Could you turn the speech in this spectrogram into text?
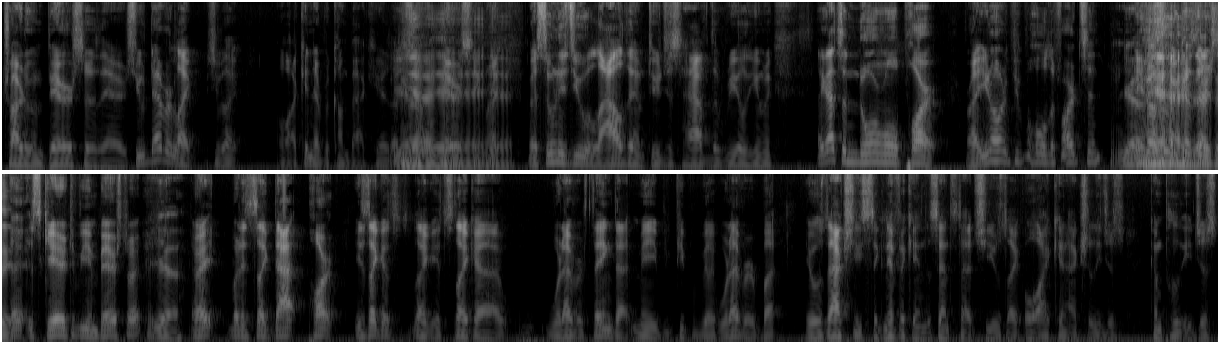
try to embarrass her there. She would never like. She'd be like, "Oh, I can never come back here. That's so Yeah, yeah, embarrassing, yeah, right?" yeah. But as soon as you allow them to just have the real human, like that's a normal part, right? You know how many people hold their farts in? Yeah. you know, Yeah, because exactly. they're uh, scared to be embarrassed, right? Yeah. right? But it's like that part is like it's like it's like a whatever thing that maybe people be like whatever, but it was actually significant in the sense that she was like, oh, I can actually just completely just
